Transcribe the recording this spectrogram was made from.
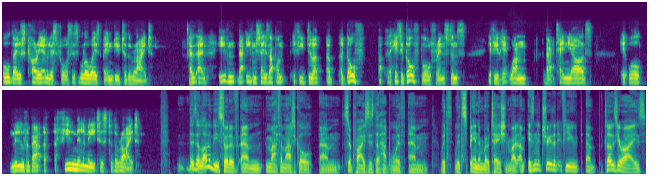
all those Coriolis forces will always bend you to the right. And, and even that even shows up on if you do a, a, a golf hit a golf ball, for instance, if you hit one about 10 yards, it will move about a, a few millimeters to the right. There's a lot of these sort of um, mathematical um, surprises that happen with um, with with spin and rotation, right? Um, isn't it true that if you um, close your eyes,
